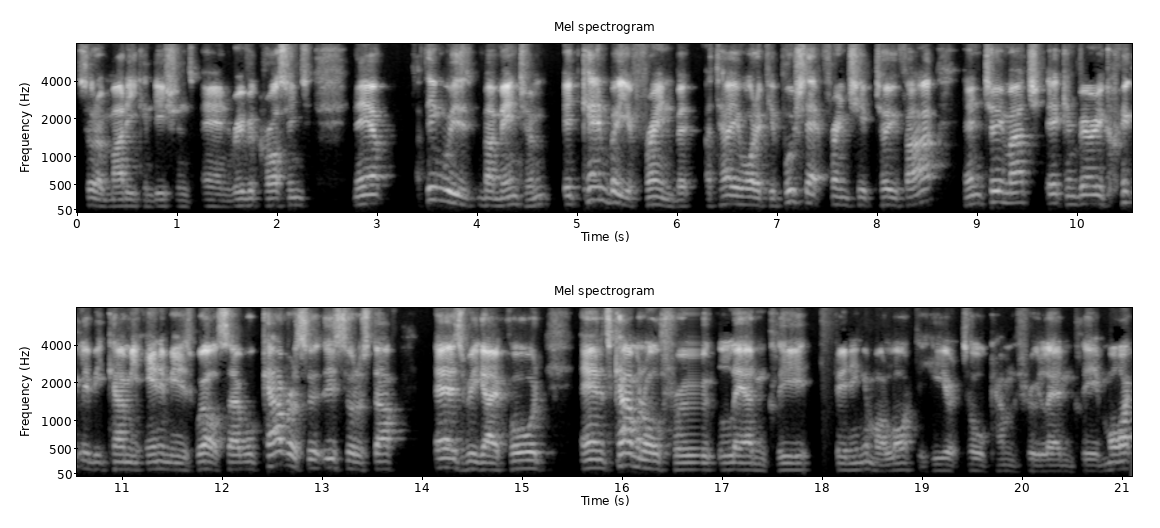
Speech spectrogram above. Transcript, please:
sort of muddy conditions, and river crossings. Now I think with momentum, it can be your friend, but I tell you what, if you push that friendship too far and too much, it can very quickly become your enemy as well. So we'll cover this sort of stuff as we go forward. And it's coming all through loud and clear, Fittingham. I like to hear it's all coming through loud and clear. Mike,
